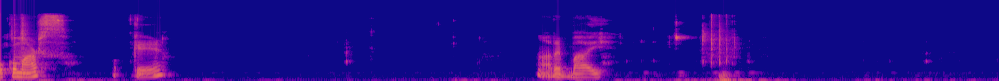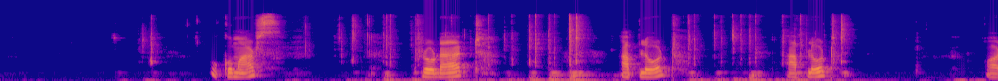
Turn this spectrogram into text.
উকোমার্স। ওকে আরে ভাই commerce product upload upload or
